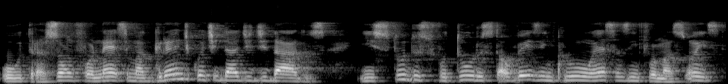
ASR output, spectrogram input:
O ultrassom fornece uma grande quantidade de dados e estudos futuros talvez incluam essas informações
